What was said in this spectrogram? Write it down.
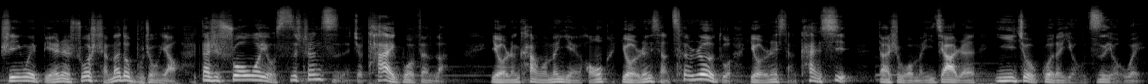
是因为别人说什么都不重要，但是说我有私生子就太过分了。有人看我们眼红，有人想蹭热度，有人想看戏，但是我们一家人依旧过得有滋有味。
